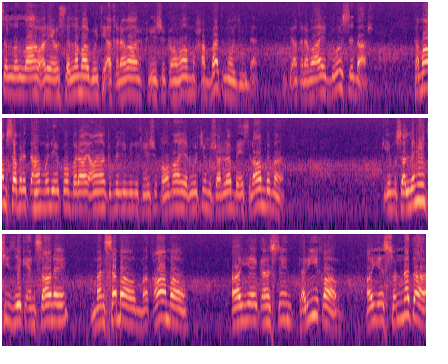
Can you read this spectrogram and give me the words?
صلی اللہ علیہ وسلم گوتی اقربا خیش قوما محبت موجود ہے۔ گوتی اقربا دوست داشت۔ تمام صبر تحملی کو برائے آنکھ بلی من خیش قوما یا روچی مشرب اسلام بما کہ یہ مسلمی چیز ہے کہ انسان منصبہ و مقام آئیے ایک حسن طریقہ آئیے سنتا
